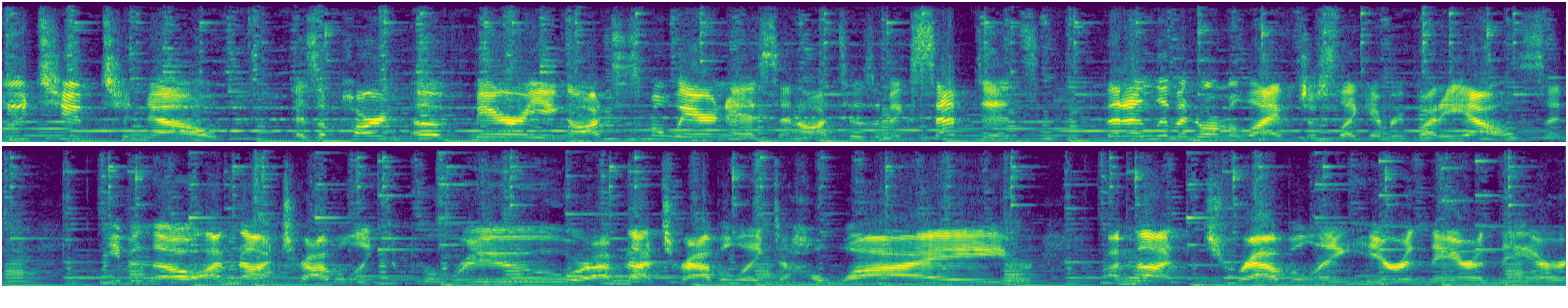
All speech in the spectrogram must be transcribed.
YouTube to know, as a part of marrying autism awareness and autism acceptance, that I live a normal life just like everybody else. And even though I'm not traveling to Peru or I'm not traveling to Hawaii or I'm not traveling here and there and there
